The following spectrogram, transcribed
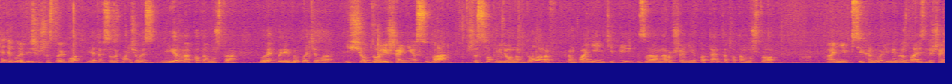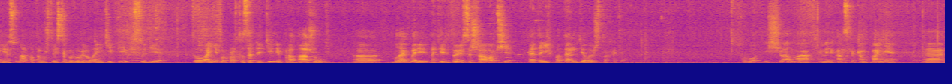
это был 2006 год, и это все закончилось мирно, потому что BlackBerry выплатила еще до решения суда 600 миллионов долларов компании NTP за нарушение патента, потому что они психанули, не дождались решения суда, потому что если бы выиграла NTP в суде, то они бы просто запретили продажу э, BlackBerry на территории США вообще. Это их патент, делают что хотят. Вот. Еще одна американская компания э,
